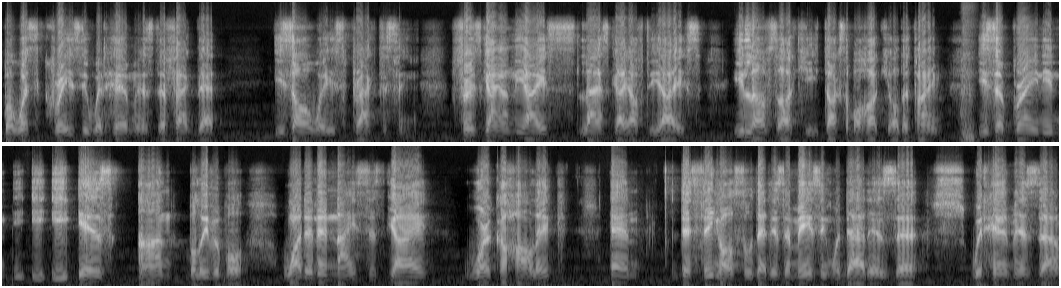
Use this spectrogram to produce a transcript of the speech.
But what's crazy with him is the fact that he's always practicing. First guy on the ice, last guy off the ice. He loves hockey. He talks about hockey all the time. He's a brain. He, he, he is unbelievable. One of the nicest guy, workaholic. And the thing also that is amazing with that is, uh, with him is, uh,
